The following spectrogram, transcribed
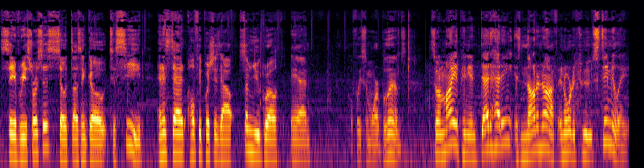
save resources so it doesn't go to seed and instead hopefully pushes out some new growth and hopefully some more blooms. So in my opinion, deadheading is not enough in order to stimulate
